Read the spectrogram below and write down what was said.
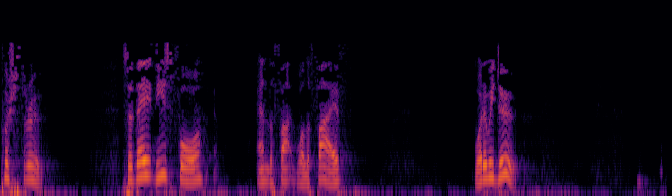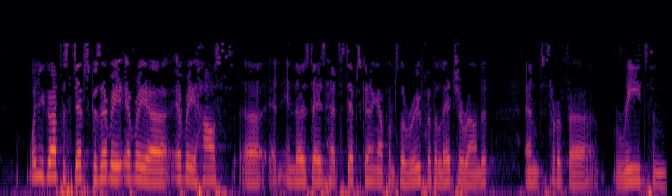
Push through. So they, these four, and the five, well, the five, what do we do? Well, you go up the steps because every every uh, every house uh, in, in, those days had steps going up onto the roof with a ledge around it, and sort of uh, reeds and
